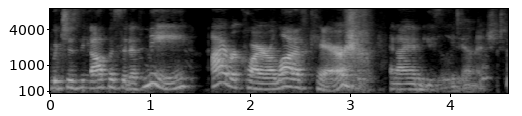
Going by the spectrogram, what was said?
which is the opposite of me. I require a lot of care and I am easily damaged.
